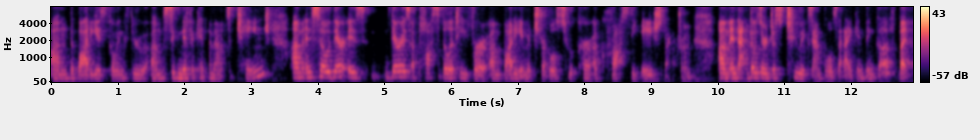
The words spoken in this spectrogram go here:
um, the body is going through um, significant amounts of change. Um, and so there is there is a possibility for um, body image struggles to occur across the age spectrum. Um, and that those are just two examples that I can think of. But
